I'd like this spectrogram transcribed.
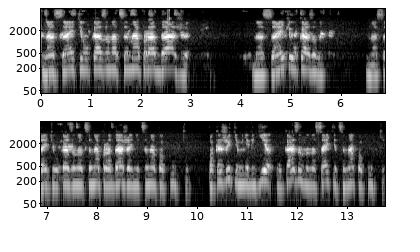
на сайте указана цена продажи. На сайте указано, на сайте указана цена продажи, а не цена покупки. Покажите мне, где указана на сайте цена покупки.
